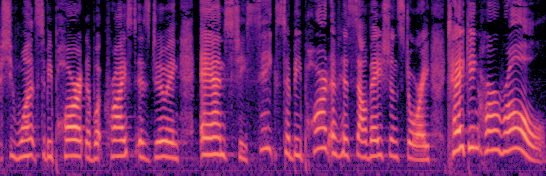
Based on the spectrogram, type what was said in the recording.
she wants to be part of what Christ is doing and she seeks to be part of his salvation story, taking her role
